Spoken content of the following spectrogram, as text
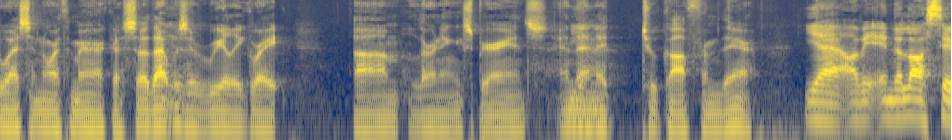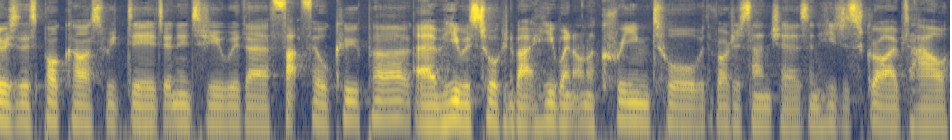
U.S. and North America. So that was a really great um, learning experience, and then it took off from there. Yeah, I mean, in the last series of this podcast, we did an interview with uh, Fat Phil Cooper. Um, he was talking about he went on a Cream tour with Roger Sanchez, and he described how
